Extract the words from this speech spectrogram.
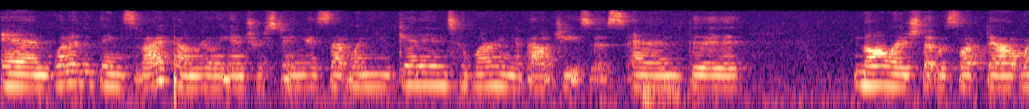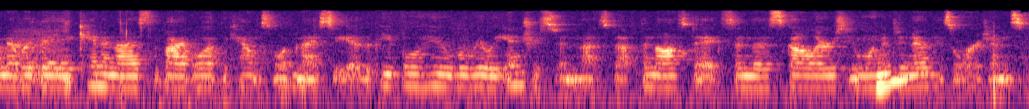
And one of the things that I found really interesting is that when you get into learning about Jesus and the knowledge that was left out whenever they canonized the Bible at the Council of Nicaea, the people who were really interested in that stuff, the Gnostics and the scholars who wanted to know his origins,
